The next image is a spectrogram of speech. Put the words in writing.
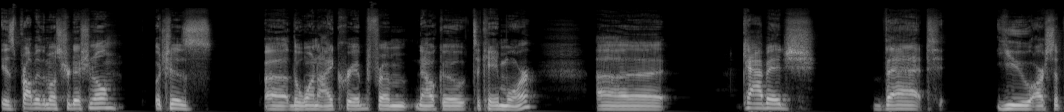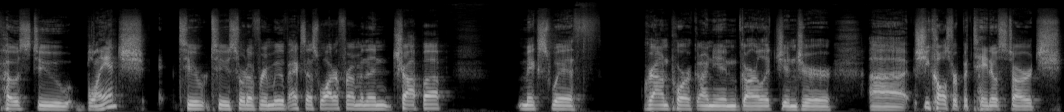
is probably the most traditional, which is uh, the one I cribbed from Naoko Takei Moore. Uh, cabbage that you are supposed to blanch to to sort of remove excess water from, and then chop up, mix with ground pork, onion, garlic, ginger. Uh, she calls for potato starch.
